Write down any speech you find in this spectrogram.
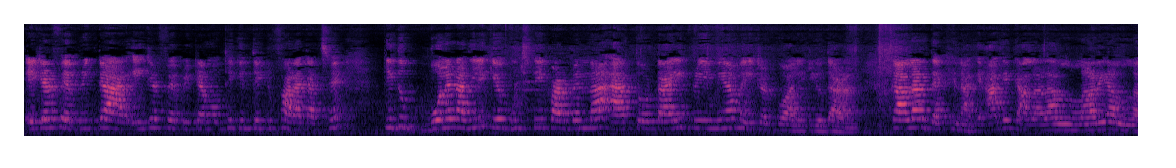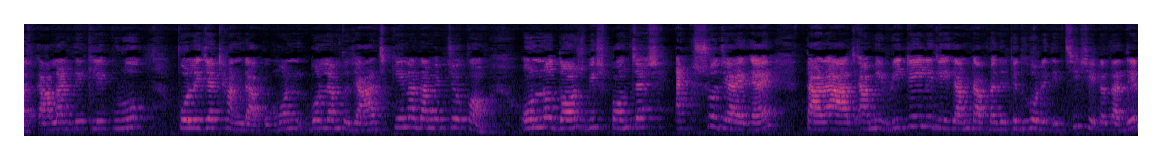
এটার ফেব্রিকটা আর এইটার ফেব্রিকটার মধ্যে কিন্তু একটু ফারাক আছে। কিন্তু বলে না দিলে কেউ বুঝতেই পারবেন না, এতটাই প্রিমিয়াম এইটার কোয়ালিটিও দাঁড়ান কালার দেখেন আগে। আগে কালার আল্লাহ রে আল্লাহ। কালার দেখলে পুরো কলেজা ঠান্ডা আপু। বললাম তো যে আজ কেনা দামের চেয়েও কম। অন্য দশ, বিশ, পঞ্চাশ, একশো জায়গায় তারা আজ আমি রিটেইলে যে দামটা আপনাদেরকে ধরে দিচ্ছি, সেটা তাদের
